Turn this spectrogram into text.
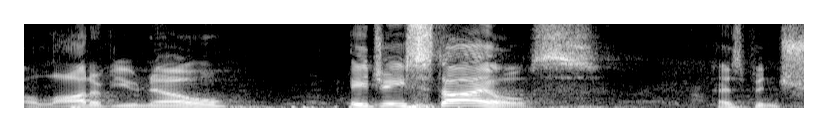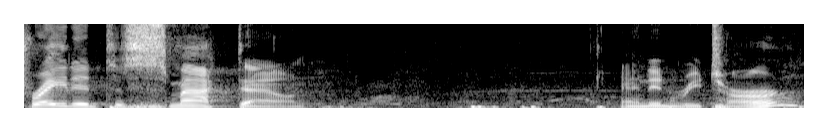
a lot of you know, AJ Styles has been traded to SmackDown. And in return,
